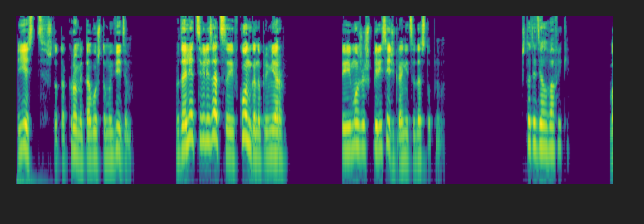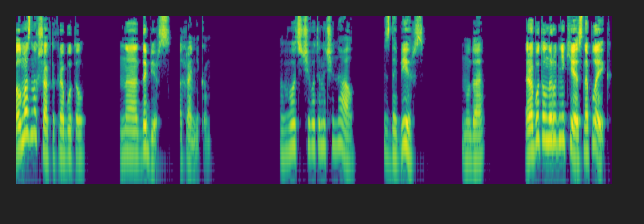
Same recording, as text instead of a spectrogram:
есть что-то, кроме того, что мы видим. Вдали от цивилизации, в Конго, например, ты можешь пересечь границы доступного». «Что ты делал в Африке?» «В алмазных шахтах работал. На Дебирс, охранником». «Вот с чего ты начинал», с Дебирс? Ну да. Работал на руднике, Снэплейк.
